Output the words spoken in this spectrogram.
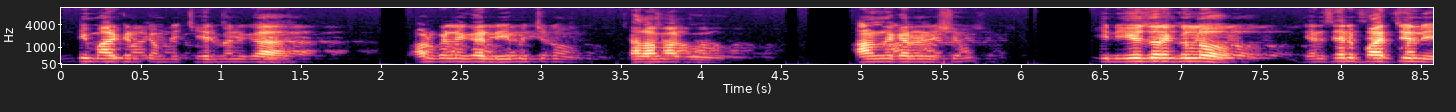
ఉండి మార్కెట్ కమిటీ చైర్మన్గా పవన్ కళ్యాణ్ గారు నియమించడం చాలా మాకు ఆనందకరమైన విషయం. ఈ నియోజకవర్గంలో జనసేన పార్టీని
